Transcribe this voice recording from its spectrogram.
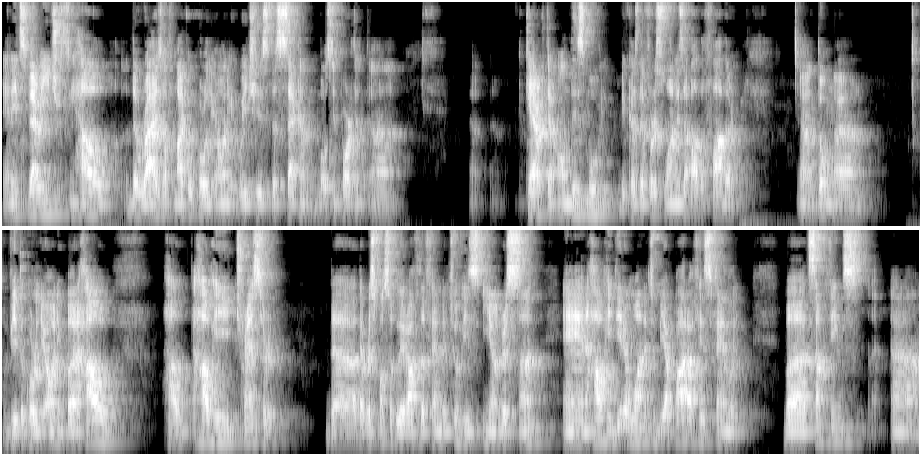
and it's very interesting how the rise of michael corleone which is the second most important uh, character on this movie because the first one is about the father uh, don uh, vito corleone but how how how he transferred the the responsibility of the family to his younger son and how he didn't want it to be a part of his family but some things uh,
